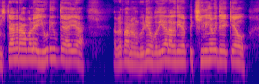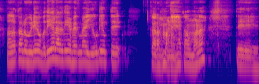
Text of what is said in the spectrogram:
Instagram ਵਾਲੇ YouTube ਤੇ ਆਏ ਆ ਅਗਰ ਤੁਹਾਨੂੰ ਵੀਡੀਓ ਵਧੀਆ ਲੱਗਦੀ ਹੈ ਪਿਛਲੀਆਂ ਵੀ ਦੇਖ ਕੇ ਆਓ। ਅਗਰ ਤੁਹਾਨੂੰ ਵੀਡੀਓ ਵਧੀਆ ਲੱਗਦੀ ਹੈ ਫਿਰ ਮੈਂ YouTube ਤੇ ਕਰਾਂ ਮਾੜਾ ਜਿਹਾ ਕੰਮ, ਹਨਾ? ਤੇ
